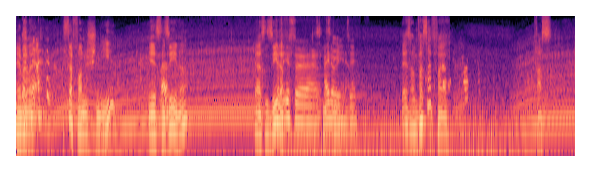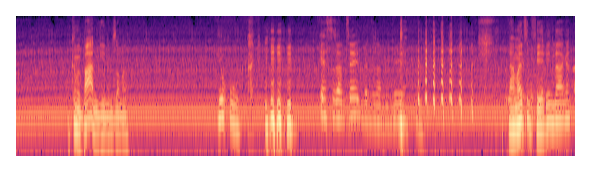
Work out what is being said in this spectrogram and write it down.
Ja, warte mal. Ist da vorne Schnee? Nee, ist ein Was? See, ne? Ja, ist ein See da. Das ist äh, ist ein See, See. Da ist auch ein Wasserfall. Krass. Da können wir baden gehen im Sommer. Juhu. Erst zusammen zelten, dann zusammen im See. Damals im Ferienlager.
